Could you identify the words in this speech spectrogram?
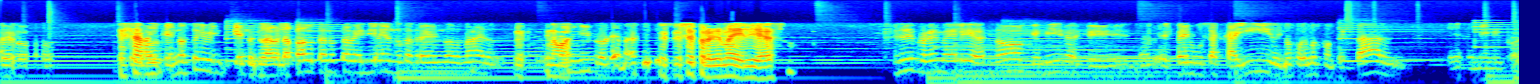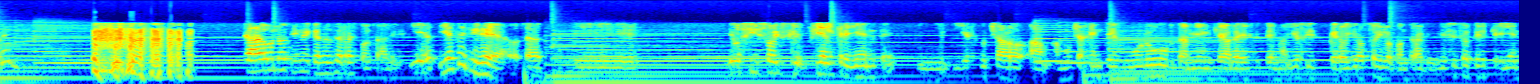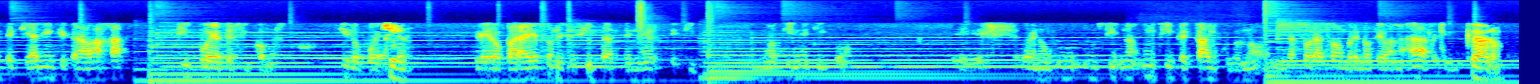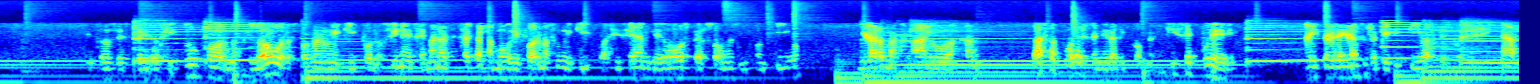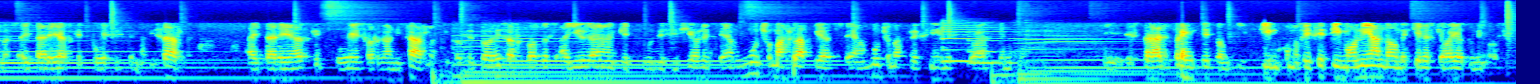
esa que no estoy la, la, pauta no está vendiendo, no está trayendo mal. No, es mi problema. Ese es el problema de Elías. Ese es el problema de Elías. No, que mira, que el Facebook se ha caído y no podemos contestar. Ese no es mi problema. Cada uno tiene que hacerse responsable. Y, y esa es la idea. O sea, eh, yo sí soy fiel creyente escuchado a, mucha gente gurú también que habla de este tema, yo sí, pero yo soy lo contrario, yo sí soy el creyente que alguien que trabaja sí puede hacer sin comercio, sí lo puede hacer, pero para eso necesitas tener equipo, no tiene equipo, eh, bueno, un, un, simple cálculo, ¿no? Las horas hombre no te van a dar. Claro. Entonces, pero si tú formas, logras formar un equipo, los fines de semana te sacas la móvil y formas un equipo, así sean de dos personas y contigo, armas algo bacán, vas a poder generar e-commerce, sí se puede. Hay tareas repetitivas que puedes asignarlas, hay tareas que puedes sistematizarlas, hay tareas que puedes organizarlas. Entonces todas esas cosas ayudan a que tus decisiones sean mucho más rápidas, sean mucho más flexibles, puedas eh, estar al frente, como se dice, timoneando donde quieres que vaya tu negocio.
